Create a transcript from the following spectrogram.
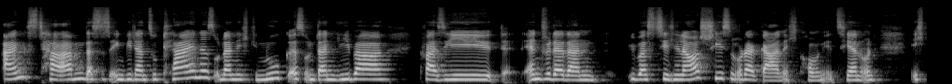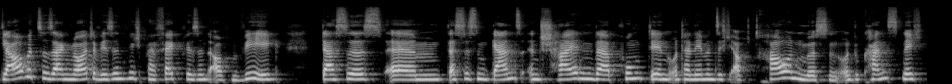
Angst haben, dass es irgendwie dann zu klein ist oder nicht genug ist und dann lieber quasi entweder dann übers Ziel hinausschießen oder gar nicht kommunizieren. Und ich glaube zu sagen, Leute, wir sind nicht perfekt, wir sind auf dem Weg, das ist, ähm, das ist ein ganz entscheidender Punkt, den Unternehmen sich auch trauen müssen. Und du kannst nicht,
